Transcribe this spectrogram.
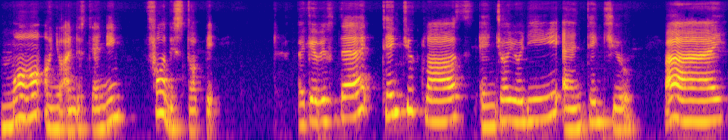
more on your understanding for this topic. Okay, with that, thank you class. Enjoy your day and thank you. Bye.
